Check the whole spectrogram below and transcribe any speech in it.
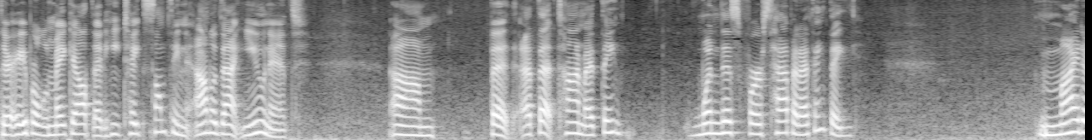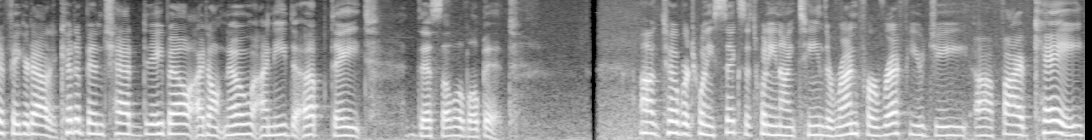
they're able to make out that he takes something out of that unit. Um, but at that time, I think when this first happened, I think they might have figured out it could have been Chad Daybell. I don't know. I need to update this a little bit. October 26th of 2019, the Run for Refugee uh, 5K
